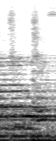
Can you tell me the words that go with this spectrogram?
para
